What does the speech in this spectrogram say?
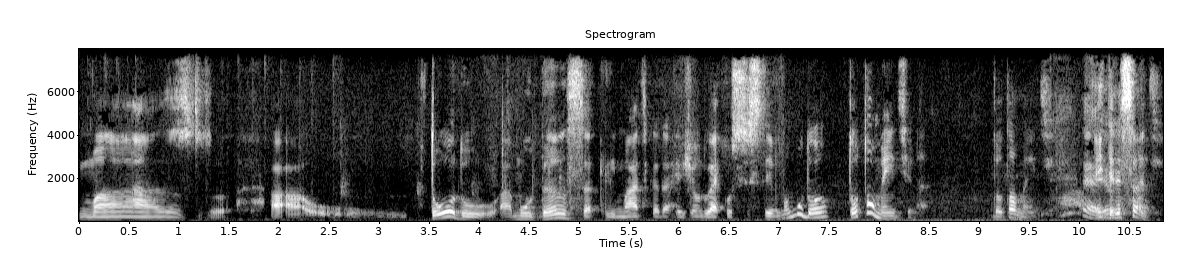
Mas a, todo a mudança climática da região do ecossistema mudou totalmente, né? Totalmente. É, é interessante.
